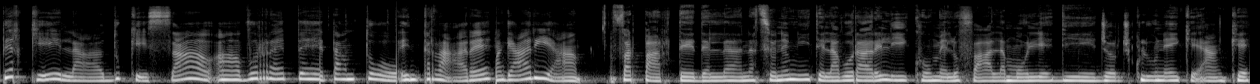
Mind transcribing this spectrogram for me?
perché la duchessa ha vorrebbe tanto entrare magari a far parte delle Nazioni Unite, lavorare lì come lo fa la moglie di George Clooney che è anche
